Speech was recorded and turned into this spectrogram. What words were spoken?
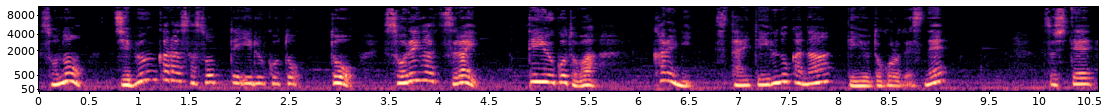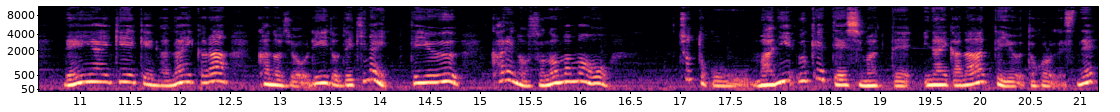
その自分から誘っていることとそれが辛いっていうことは彼に伝えているのかなっていうところですね。そして恋愛経験がないから彼女をリードできないっていう彼のそのままをちょっとこう真に受けてしまっていないかなっていうところですね。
